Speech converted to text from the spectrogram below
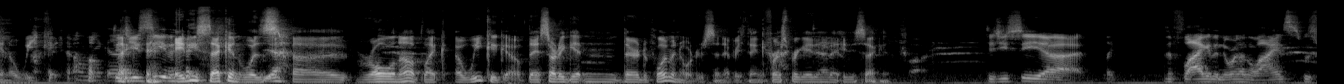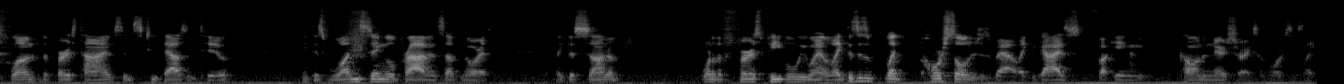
in a week? Oh my God. Did you see that? 82nd was Yeah. uh, rolling up like a week ago. They started getting their deployment orders and everything. First Brigade out of 82nd. Fuck. Did you see uh, like the flag of the Northern Alliance was flown for the first time since 2002? Like this one single province up north, like the son of one of the first people we went. Like this is what horse soldiers is about. Like the guys fucking calling in air strikes on horses. Like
